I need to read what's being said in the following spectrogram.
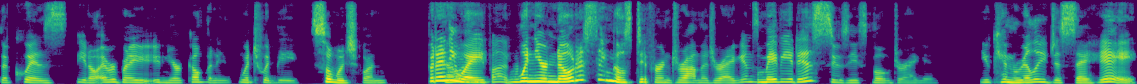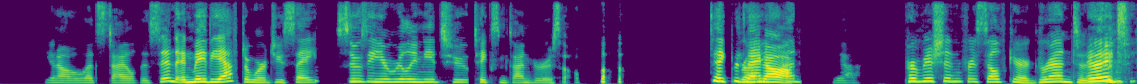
the quiz, you know, everybody in your company, which would be so much fun. But anyway, when you're noticing those different drama dragons, maybe it is Susie Smoke Dragon. You can really just say, hey, you know, let's dial this in. And maybe afterwards you say, Susie, you really need to take some time for yourself. take the right? day off. I'd, yeah. Permission for self care granted.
